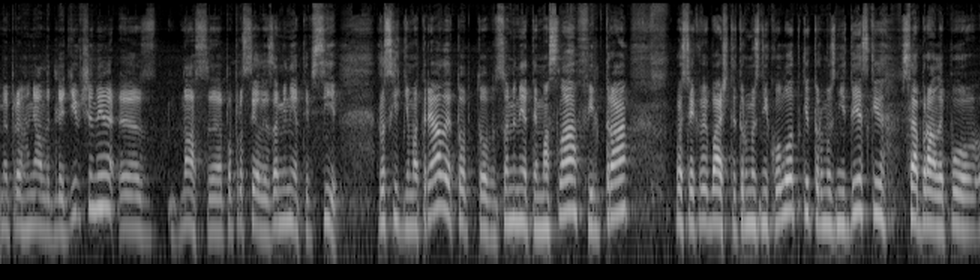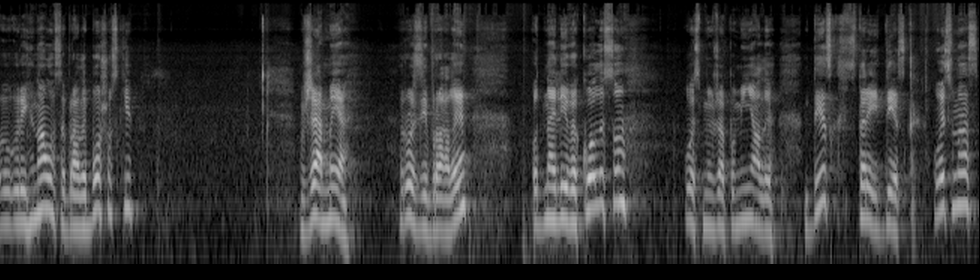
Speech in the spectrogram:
ми приганяли для дівчини. Нас попросили замінити всі розхідні матеріали, тобто замінити масла, фільтра. Ось як ви бачите, тормозні колодки, тормозні диски. Все брали по оригіналу, все брали бошовські. Вже ми розібрали одне ліве колесо. Ось ми вже поміняли диск, старий диск. Ось у нас.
